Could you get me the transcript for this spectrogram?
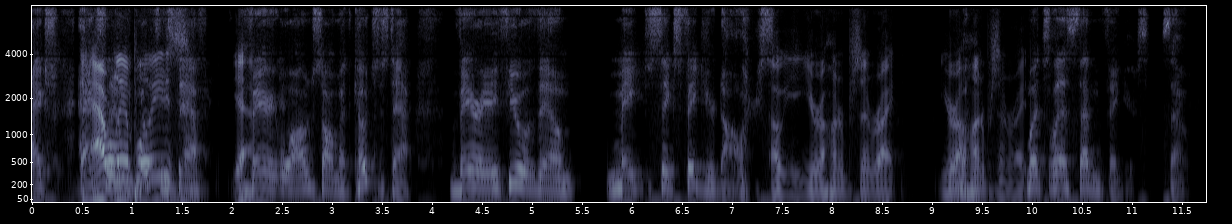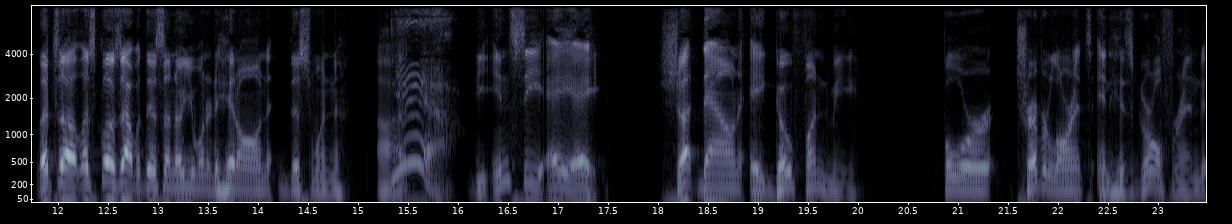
Actually, The actually, hourly employees? staff, Yeah. very well. I'm just talking about the coaching staff. Very few of them make six figure dollars, oh, you're hundred percent right. You're hundred percent right. much less seven figures. So Let's uh let's close out with this. I know you wanted to hit on this one. Uh, yeah, the NCAA shut down a GoFundMe for Trevor Lawrence and his girlfriend.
